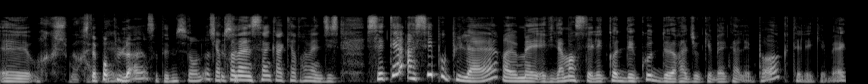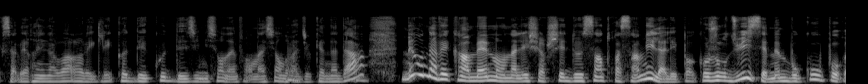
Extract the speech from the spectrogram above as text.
Euh, oh, C'était populaire, cette émission-là? Est-ce que c'est- 85 à 90. C'était assez populaire, euh, mais évidemment, c'était les codes d'écoute de Radio-Québec à l'époque. Télé-Québec, ça n'avait rien à voir avec les codes d'écoute des émissions d'information de Radio-Canada. Mais on avait quand même, on allait chercher 200, 300 000 à l'époque. Aujourd'hui, c'est même beaucoup pour,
